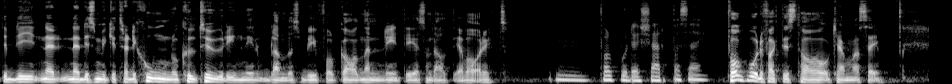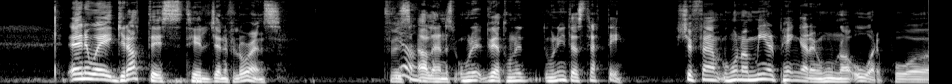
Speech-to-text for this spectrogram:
det blir, när, när det är så mycket tradition och kultur inblandat så blir folk galna när det inte är som det alltid har varit. Folk borde skärpa sig. Folk borde faktiskt ta och kamma sig. Anyway, grattis till Jennifer Lawrence. För Ja. alla hennes, hon, är, du vet, hon, är, hon är inte ens 30. 25, hon har mer pengar än hon har år på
